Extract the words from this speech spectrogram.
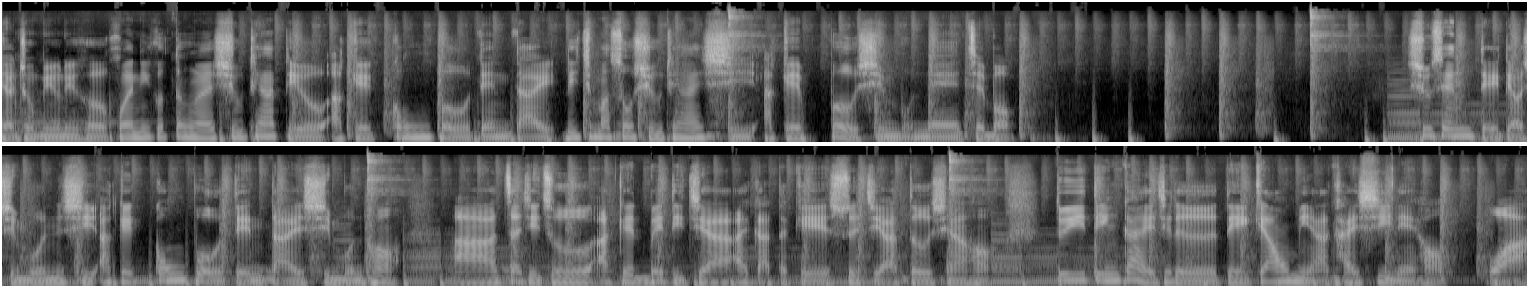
听众朋友，你好，欢迎你搁转来收听到阿杰广播电台。你即马所收听的是阿杰报新闻的节目。首先，第一条新闻是阿杰广播电台新闻吼。啊，再一次阿杰要伫遮爱甲大家说一下多声吼。对于顶届的这个地交名开始呢吼。哇！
